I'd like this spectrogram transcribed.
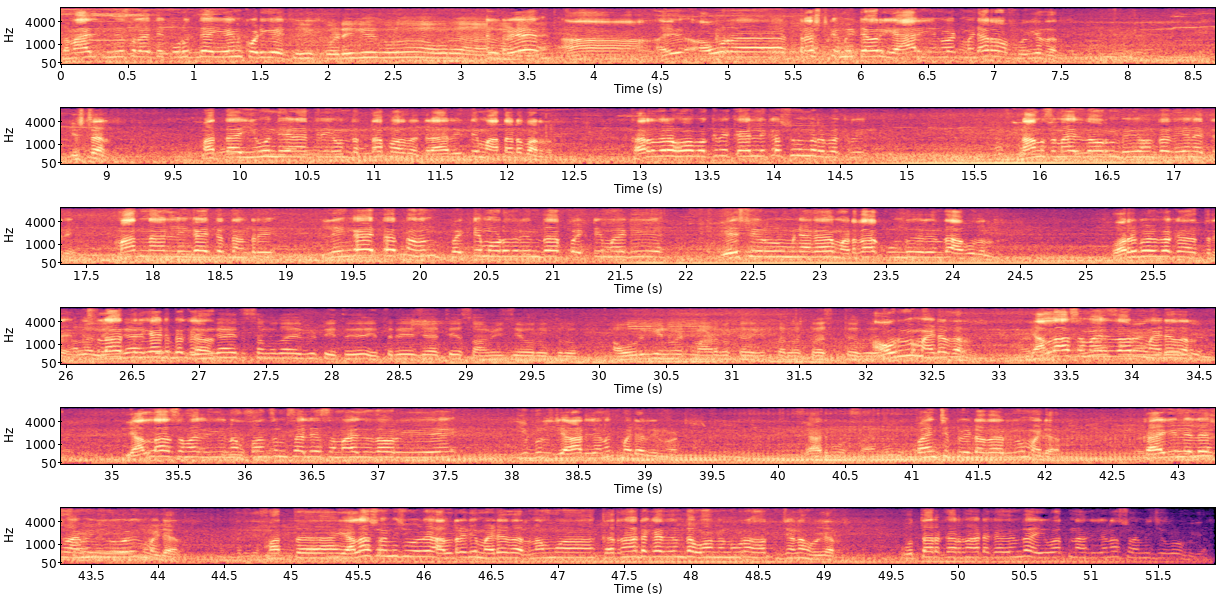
ಸಮಾಜಕ್ಕೆ ಮೀಸಲಾತಿ ಕೊಡುದೇ ಏನು ಕೊಡುಗೆ ಐತಿ ಕೊಡುಗೆಗಳು ಅವರ ಅಲ್ರಿ ಅವರ ಟ್ರಸ್ಟ್ ಕಮಿಟಿ ಅವ್ರು ಯಾರು ಇನ್ವೈಟ್ ಮಾಡ್ಯಾರ ಅವ್ರು ಹೋಗಿದಾರೆ. ಇಷ್ಟ. ಮತ್ತು ಇವಂದು ಏನೈತ್ರಿ ಇವಂದು ತಪ್ಪು ಆಗ್ತೈತ್ರಿ ಆ ರೀತಿ ಮಾತಾಡಬಾರ್ದು. ಕರೆದ್ರೆ ಹೋಗ್ಬೇಕ್ರಿ ಕರೀಲಿಕ್ಕೆ ಸುಮ್ಮನೆ ಇರ್ಬೇಕ್ರಿ. ನಮ್ಮ ಸಮಾಜದವ್ರನ್ನ ಬೇಯುವಂಥದ್ದು ಏನೈತ್ರಿ? ಮತ್ತು ನಾನು ಲಿಂಗಾಯತ ತನ್ರಿ. ಲಿಂಗಾಯತ ತಂದು ಪಟ್ಟಿ ಮಾಡೋದ್ರಿಂದ ಪಟ್ಟಿ ಮಾಡಿ ಎ ಸಿ ರೂಮ್ನಾಗ ಮಡ್ದಾಗ ಕುಂಡೋದ್ರಿಂದ ಆಗೋದಿಲ್ಲ ಹೊರ ಬೀಳ್ಬೇಕಾಗತ್ರಿ ಬಿಸಿಲ ಲಿಂಗಾಯತ ಸಮುದಾಯ ಬಿಟ್ಟು ಇತರೆ ಇತರೆ ಜಾತಿಯ ಸ್ವಾಮೀಜಿ ಅವರು ಇದ್ರು ಅವ್ರಿಗೆ ಇನ್ವೈಟ್ ಮಾಡ್ಬೇಕಾಗಿತ್ತಲ್ಲ ಟ್ರಸ್ಟ್ ಅವ್ರಿಗೂ ಮಾಡ್ಯದಾರ. ಎಲ್ಲ ಸಮಾಜದವ್ರಿಗೆ ಮಾಡ್ಯದಾರ. ಎಲ್ಲ ಸಮಾಜ ಈಗ ನಮ್ಮ ಪಂಚಮಸಾಲಿ ಸಮಾಜದವ್ರಿಗೆ ಇಬ್ರು ಎರಡು ಜನಕ್ಕೆ ಮಾಡ್ಯಾರ ಇನ್ವೈಟ್ ಎರಡು ಪಂಚಪೀಠದವ್ರಿಗೂ ಮಾಡ್ಯಾರ. ಕಾಗಿನೆಲೆ ಸ್ವಾಮೀಜಿಗಳಿಗೆ ಮಾಡ್ಯಾರ. ಮತ್ತು, ಎಲ್ಲ ಸ್ವಾಮೀಜಿಗಳು ಆಲ್ರೆಡಿ ಮಾಡ್ಯಾರ. ನಮ್ಮ ಕರ್ನಾಟಕದಿಂದ ಒಂದು ನೂರ ಹತ್ತು ಜನ ಹೋಗ್ಯಾರ. ಉತ್ತರ ಕರ್ನಾಟಕದಿಂದ ಐವತ್ನಾಲ್ಕು ಜನ ಸ್ವಾಮೀಜಿಗಳು ಹೋಗ್ಯಾರ.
